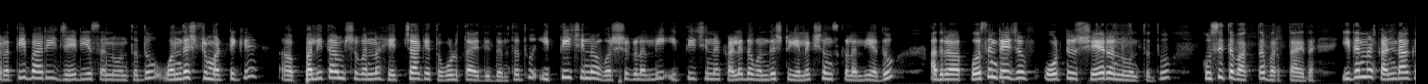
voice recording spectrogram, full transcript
ಪ್ರತಿ ಬಾರಿ ಜೆಡಿಎಸ್ ಅನ್ನುವಂಥದ್ದು ಒಂದಷ್ಟು ಮಟ್ಟಿಗೆ ಫಲಿತಾಂಶವನ್ನ ಹೆಚ್ಚಾಗಿ ತಗೊಳ್ತಾ ಇದ್ದಿದ್ದಂಥದ್ದು ಇತ್ತೀಚಿನ ವರ್ಷಗಳಲ್ಲಿ, ಇತ್ತೀಚಿನ ಕಳೆದ ಒಂದಷ್ಟು ಎಲೆಕ್ಷನ್ಸ್ಗಳಲ್ಲಿ ಅದು ಅದರ ಪರ್ಸೆಂಟೇಜ್ ಆಫ್ ವೋಟರ್ ಶೇರ್ ಅನ್ನುವಂಥದ್ದು ಕುಸಿತವಾಗ್ತಾ ಬರ್ತಾ ಇದೆ. ಇದನ್ನ ಕಂಡಾಗ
